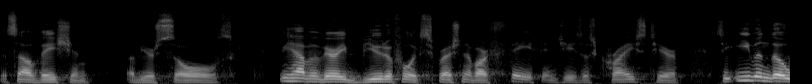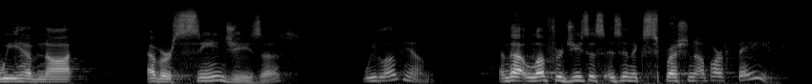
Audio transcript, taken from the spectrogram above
the salvation of your souls. We have a very beautiful expression of our faith in Jesus Christ here. See, even though we have not ever seen Jesus, we love him. And that love for Jesus is an expression of our faith.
